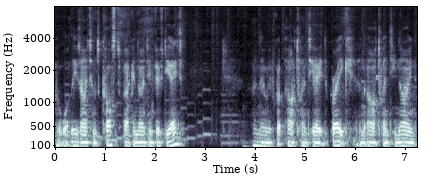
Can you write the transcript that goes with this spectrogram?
at what these items cost back in 1958. And then we've got R28 the brake and R29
